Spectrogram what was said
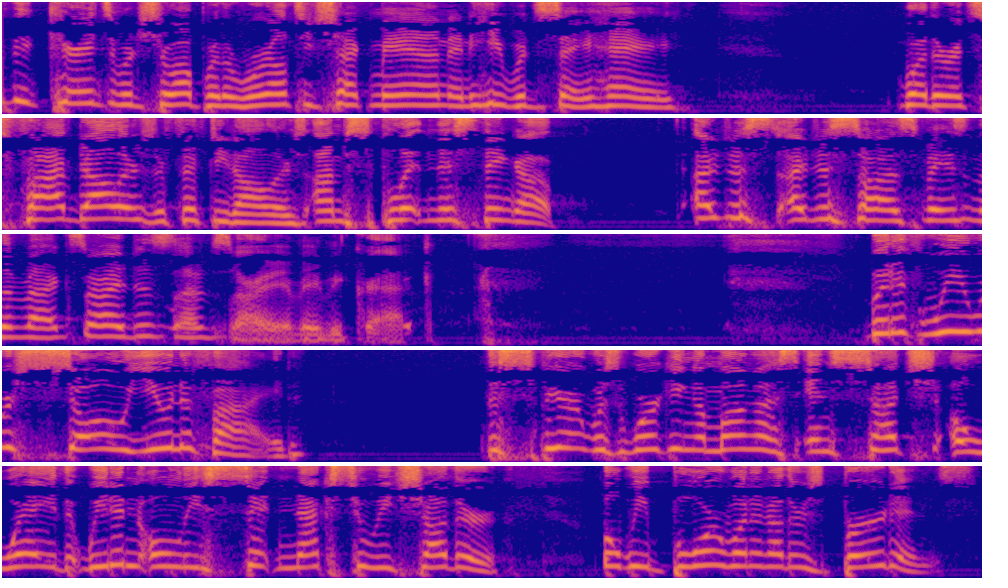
think Carrington would show up with a royalty check man and he would say, Hey, whether it's $5 or $50, I'm splitting this thing up. I just, I just saw his face in the back, so I just, I'm sorry, it made me crack. But if we were so unified, the Spirit was working among us in such a way that we didn't only sit next to each other, but we bore one another's burdens.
